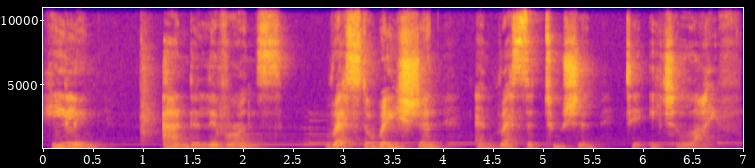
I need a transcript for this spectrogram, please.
healing, and deliverance, restoration, and restitution to each life.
